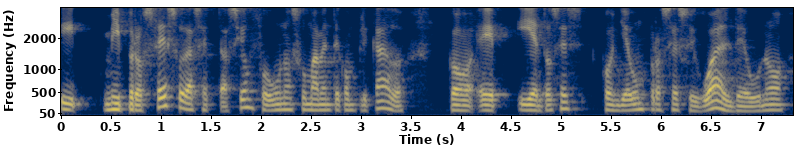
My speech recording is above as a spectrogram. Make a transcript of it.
Y mi proceso de aceptación fue uno sumamente complicado. Con, eh, y entonces conlleva un proceso igual de uno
